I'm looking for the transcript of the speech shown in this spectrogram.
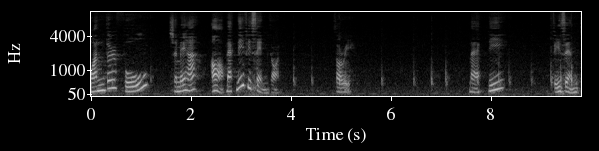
wonderful ใช่ไหมคะอ๋อ magnificent ก่อน sorry magnificent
